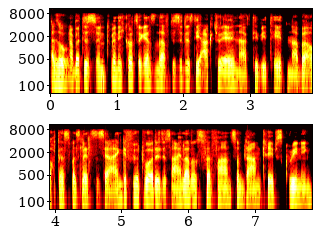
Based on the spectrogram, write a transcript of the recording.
Also, aber das sind, wenn ich kurz ergänzen darf, das sind jetzt die aktuellen Aktivitäten. Aber auch das, was letztes Jahr eingeführt wurde, das Einladungsverfahren zum Darmkrebs-Screening,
